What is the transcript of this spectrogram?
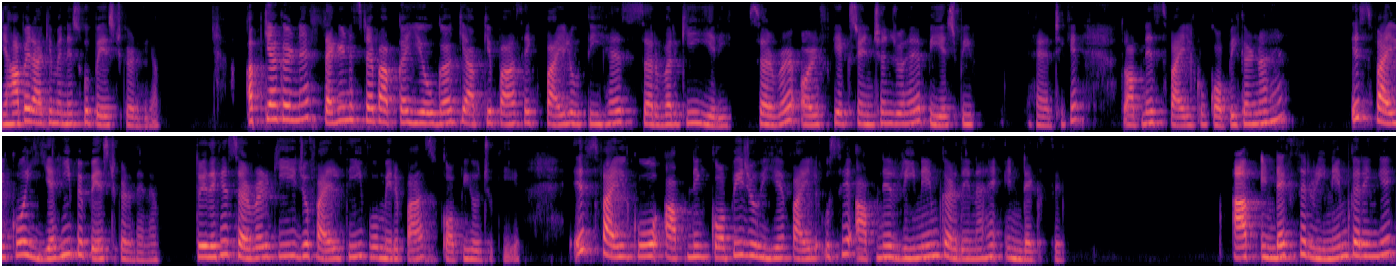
यहाँ पे लाके मैंने इसको पेस्ट कर दिया। अब क्या करना है? सेकंड स्टेप आपका ये होगा कि आपके पास एक फ़ाइल होती है सर्वर की ये सर्वर और इसकी एक्सटेंशन जो है पीएचपी है, ठीक है? तो आपने इस फ़ाइल को कॉपी करना है। इस फ़ाइल को यहीं पे पेस्ट कर देना तो ये देखें सर्वर की जो फ़ाइल थी वो मेरे पास कॉपी हो चुकी है। इस फ़ाइल को आपने कॉपी जो हुई है फ़ाइल उसे आपने रीनेम कर देना है इंडेक्स से। आप इंडेक्स से रीनेम करेंगे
